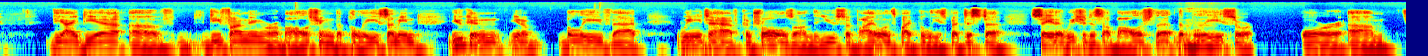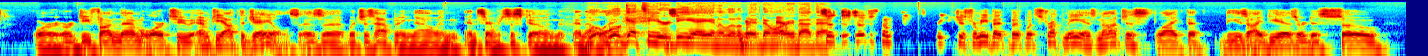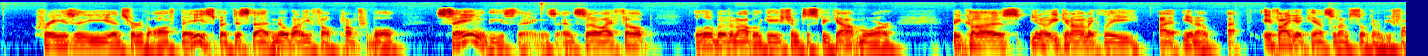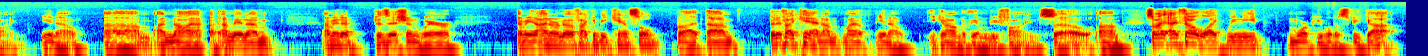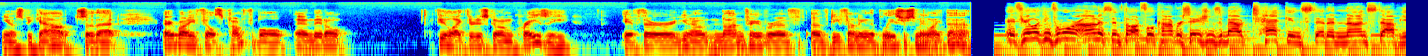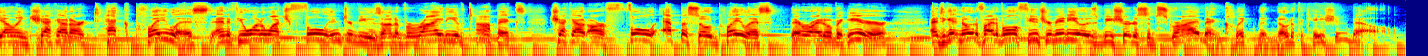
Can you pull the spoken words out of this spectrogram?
the idea of defunding or abolishing the police. I mean, you can, you know, believe that we need to have controls on the use of violence by police, but just to say that we should just abolish the, the mm-hmm. police or or um, or, or defund them or to empty out the jails as a, which is happening now in, in San Francisco and, and we'll, LA. We'll get to your DA in a little bit. Don't worry about that. So those are some just for me, but but what struck me is not just like that these ideas are just so crazy and sort of off base, but just that nobody felt comfortable saying these things. And so I felt a little bit of an obligation to speak out more because, you know, economically, I, you know, I, if I get canceled, I'm still going to be fine. You know, um, I'm not, I'm in a, I'm in a position where, I mean, I don't know if I can be canceled, but, um, but if I can, I'm, my, you know, economically, I'm gonna be fine. So, um, so I, I felt like we need more people to speak up, you know, speak out so that everybody feels comfortable and they don't feel like they're just going crazy if they're, you know, not in favor of, of defunding the police or something like that. If you're looking for more honest and thoughtful conversations about tech instead of nonstop yelling, check out our tech playlist. And if you want to watch full interviews on a variety of topics, check out our full episode playlist. They're right over here. And to get notified of all future videos, be sure to subscribe and click the notification bell.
